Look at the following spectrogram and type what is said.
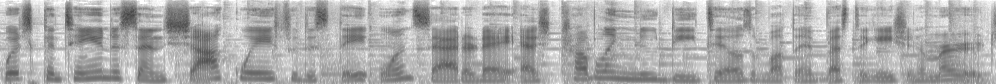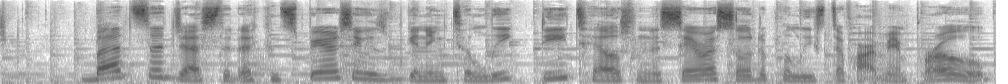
which continued to send shockwaves through the state on Saturday as troubling new details about the investigation emerged, but suggested a conspiracy was beginning to leak details from the Sarasota Police Department probe.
